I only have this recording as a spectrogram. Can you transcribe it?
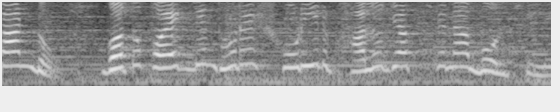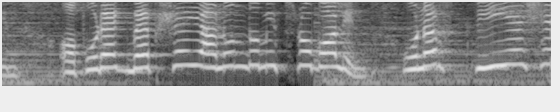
কাণ্ড। গত কয়েকদিন ধরে শরীর ভালো যাচ্ছে না বলছিলেন। অপর এক ব্যবসায়ী আনন্দ মিশ্র বলেন, ওনার স্ত্রী এসে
